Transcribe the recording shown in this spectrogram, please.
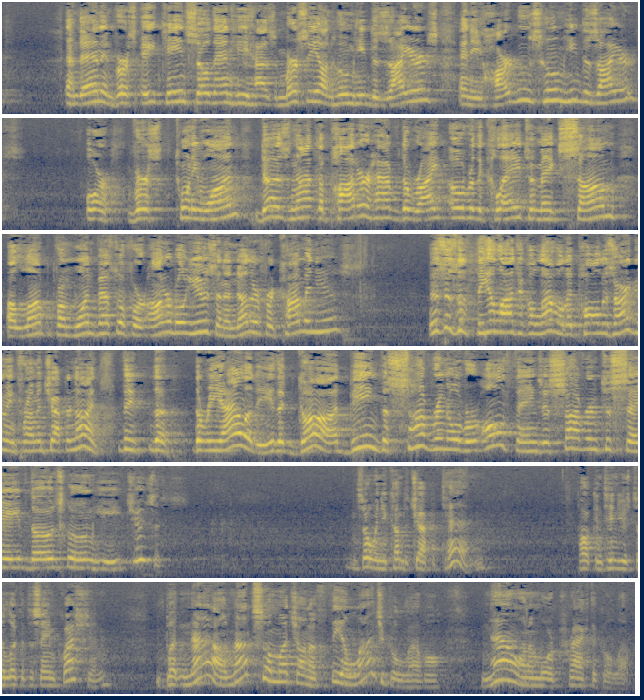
And then in verse 18, so then he has mercy on whom he desires, and he hardens whom he desires. Or verse 21, does not the potter have the right over the clay to make some a lump from one vessel for honorable use and another for common use? This is the theological level that Paul is arguing from in chapter 9. The, the, the reality that God, being the sovereign over all things, is sovereign to save those whom he chooses. And so when you come to chapter 10, Paul continues to look at the same question, but now not so much on a theological level, now on a more practical level.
